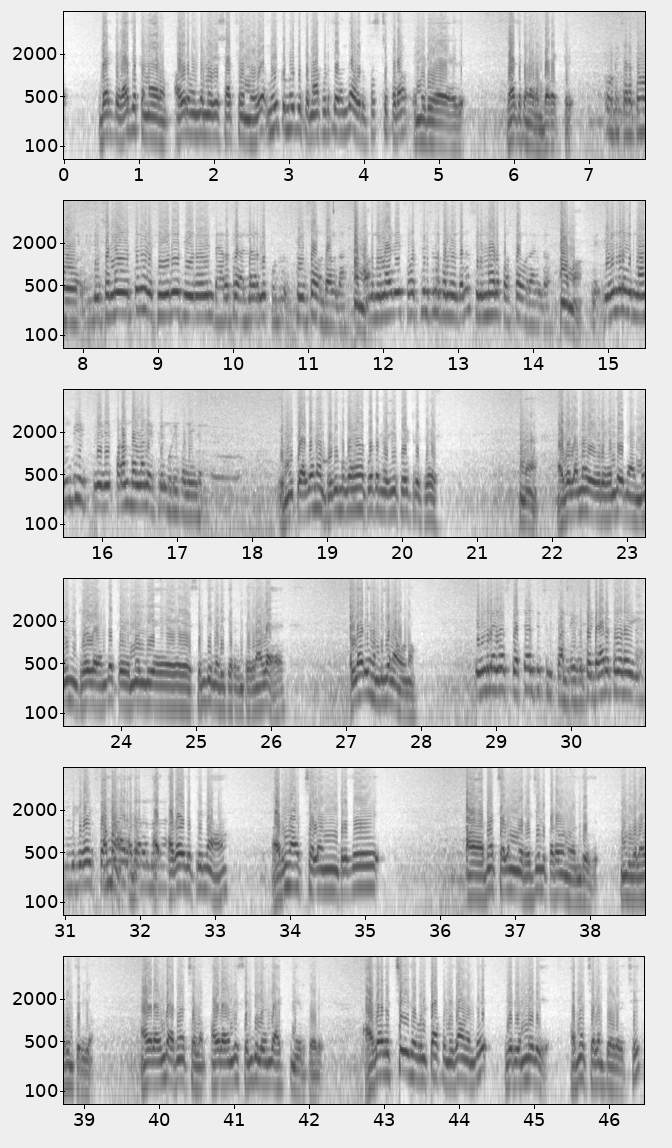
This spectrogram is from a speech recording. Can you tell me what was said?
டைரக்டர் ராஜகண்ணாயிரம் அவர் வந்து நிறைய ஷார்ட் ஃபிலிம் முழுக்க முழுக்க இப்போ நான் கொடுத்த வந்து அவர் ஃபர்ஸ்ட் படம் என்னுடைய இது. ராஜகண்ணாயிரம் டைரக்டர் ஓகே சார் இப்போ நீ சொன்னது ஹீரோ ஹீரோயின் டேரக்டர் எல்லாருமே புது புதுசா வந்தாங்க ஆமா. அந்த முன்னாடி ஷார்ட் ஃபிலிம்ஸ்ல பண்ணி வந்தாலும் சினிமால ஃபர்ஸ்டா வராங்க ஆமாம் இவங்களை நம்பி படம் பண்ணலாம்னு எப்படி முடிவு பண்ணீங்க? இன்னைக்கு அதான் புதுமுகமாக போட்டு நிறைய போயிட்டு இருக்கு அது இல்லாமல் இவர் வந்து நான் மெயின் ரோலை வந்து இப்போ எம்எல்ஏ செந்தில் நடிக்கிறன்றதுனால எல்லாரையும் நம்பி தான் ஆகணும். அதாவது எப்படின்னா அருணாச்சலம்ன்றது அருணாச்சலம் ரஜினி படம் ஒன்று வந்தது. உங்களுக்கு எல்லாரும் தெரியும். அதில் வந்து அருணாச்சலம் அதில் வந்து செந்தில் வந்து ஆக்ட் பண்ணியிருப்பாரு. அதை வச்சு இதை உல்டா பண்ணி தான் வந்து இவர் எம்எல்ஏ அருணாச்சலம் பேரை வச்சு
